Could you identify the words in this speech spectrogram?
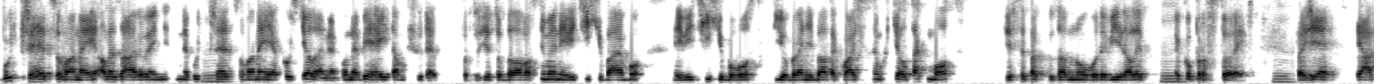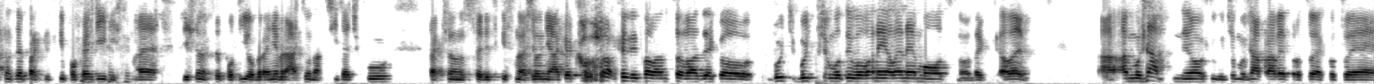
buď přehecovaný, ale zároveň nebuď mm. přehecovaný jako tělem, jako neběhej tam všude, protože to byla vlastně moje největší chyba, nebo největší chybovost v té obraně byla taková, že jsem chtěl tak moc, že se pak za mnou odevíraly hmm. jako prostory. Hmm. Takže já jsem se prakticky pokaždý, když, jsme, když jsem se po té obraně vrátil na střídačku, tak jsem se vždycky snažil nějak jako vybalancovat, jako buď, buď přemotivovaný, ale ne moc, no, tak ale a, a možná, no, možná právě proto, jako to je,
